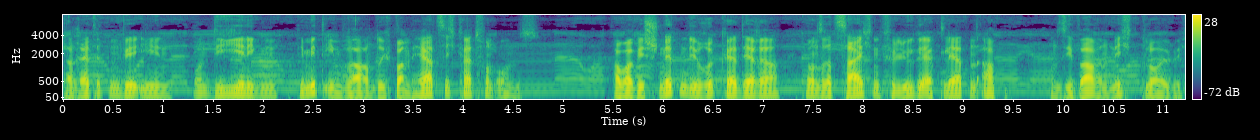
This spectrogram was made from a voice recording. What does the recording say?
Da retteten wir ihn und diejenigen, die mit ihm waren, durch Barmherzigkeit von uns. Aber wir schnitten die Rückkehr derer, die unsere Zeichen für Lüge erklärten, ab und sie waren nicht gläubig.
